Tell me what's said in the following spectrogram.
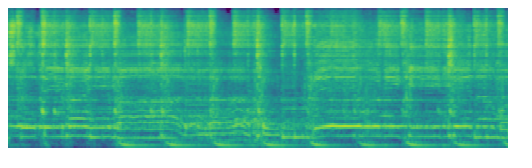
స్తుతి మహిమ దేవునికి చెదము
